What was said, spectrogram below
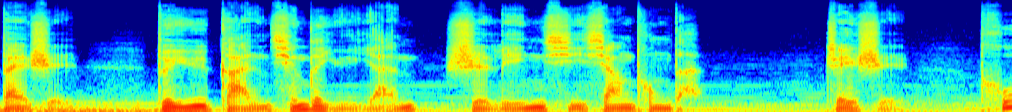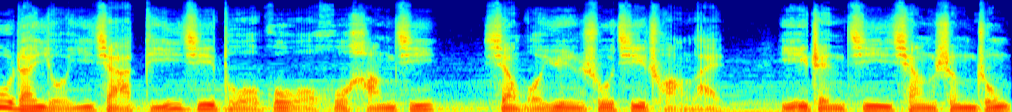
但是对于感情的语言是灵犀相通的。这时，突然有一架敌机躲过我护航机，向我运输机闯来。一阵机枪声中，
